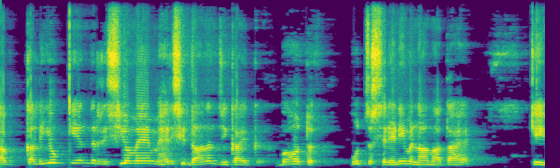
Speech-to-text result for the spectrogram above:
अब कलयुग के अंदर ऋषियों में महर्षि दानंद जी का एक बहुत उच्च श्रेणी में नाम आता है कि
